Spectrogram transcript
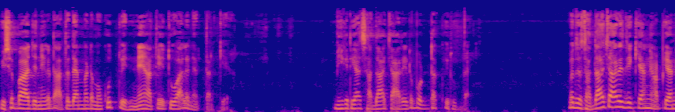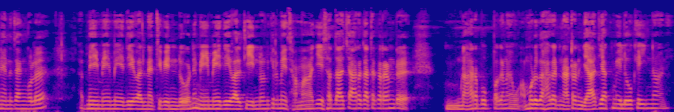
විෂ භාජනයකට අත දැම්මට මොකුත් වෙන්නේ අතේ තුවාල නැත්තක් කියලා. මේක ටිකක් සදාචාරයට පොඩ්ඩක් විරුද්ධයි. මොකද සදාචාරයේදී කියන්නේ අපි යන්නේ යන තැන්වල මේ මේ මේ දේවල් නැති වෙන්න ඕනේ මේ මේ දේවල් තියෙන්න ඕනේ කියලා මේ සමාජයේ සදාචාරගත කරන්න නහර පුප්පගෙන අමුඩ ගහගෙන නටන જાතියක් මේ ලෝකේ ඉන්නවානේ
